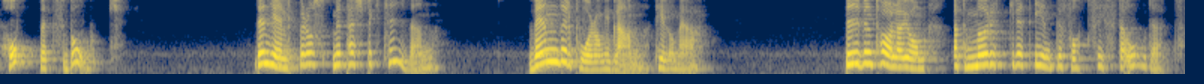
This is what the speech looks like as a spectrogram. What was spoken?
hoppets bok. Den hjälper oss med perspektiven. Vänder på dem ibland, till och med. Bibeln talar ju om att mörkret inte fått sista ordet.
